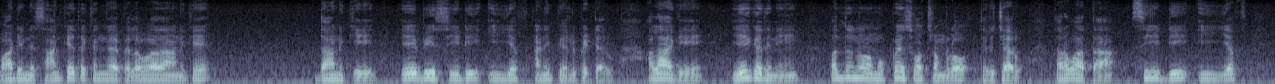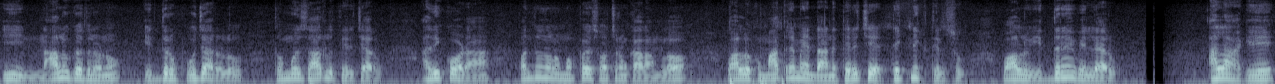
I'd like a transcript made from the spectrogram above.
వాటిని సాంకేతికంగా పిలవడానికే దానికి ఏబిసిడిఈఎఫ్ అని పేర్లు పెట్టారు. అలాగే ఏ గదిని పంతొమ్మిది వందల ముప్పై సంవత్సరంలో తెరిచారు. తర్వాత సిడిఈఎఫ్ e, ఈ నాలుగు గదులను ఇద్దరు పూజారులు తొమ్మిది సార్లు తెరిచారు. అది కూడా పంతొమ్మిది వందల ముప్పై సంవత్సరం కాలంలో వాళ్ళకు మాత్రమే దాన్ని తెరిచే టెక్నిక్ తెలుసు. వాళ్ళు ఇద్దరే వెళ్ళారు. అలాగే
